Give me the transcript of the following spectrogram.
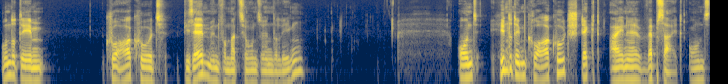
unter dem QR-Code dieselben Informationen zu hinterlegen. Und hinter dem QR-Code steckt eine Website. Und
